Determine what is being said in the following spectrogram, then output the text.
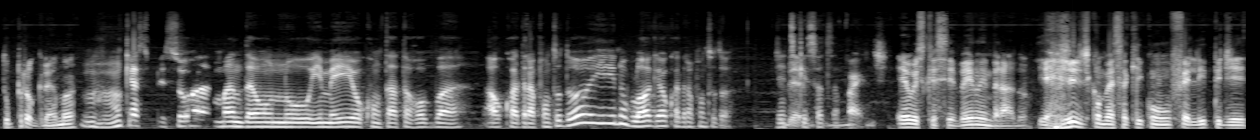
do programa. Uhum, que as pessoas mandam no e-mail contato arroba ao quadrar.do e no blog ao quadrar.do. A gente esqueceu dessa parte. Eu esqueci, bem lembrado. E a gente começa aqui com o Felipe, de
